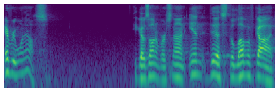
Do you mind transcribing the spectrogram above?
everyone else. He goes on in verse 9 In this, the love of God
